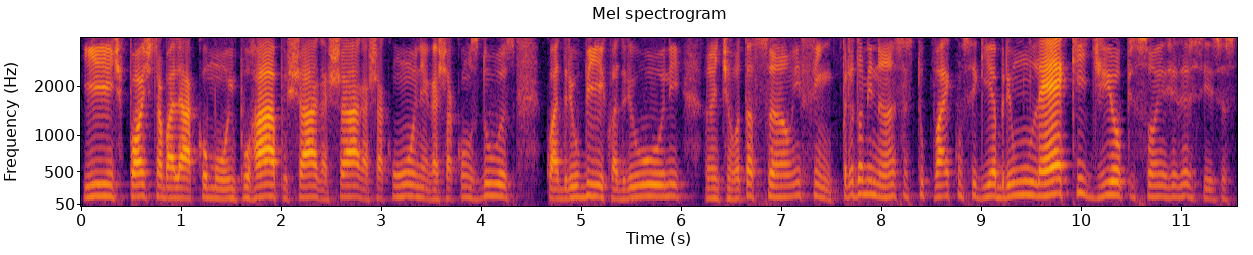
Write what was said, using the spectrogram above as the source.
e a gente pode trabalhar como empurrar, puxar, agachar, agachar com une, agachar com as duas, quadril bi, quadril uni, anti-rotação, enfim, predominâncias, tu vai conseguir abrir um leque de opções de exercícios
